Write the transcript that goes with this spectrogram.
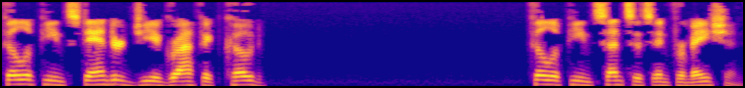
Philippine Standard Geographic Code Philippine Census Information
